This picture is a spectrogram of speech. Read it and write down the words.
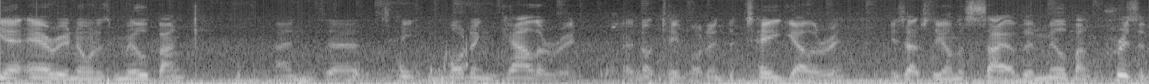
the uh, area known as Millbank and uh, the Tate Modern Gallery, uh, not Tate Modern, the Tate Gallery is actually on the site of the Millbank prison,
